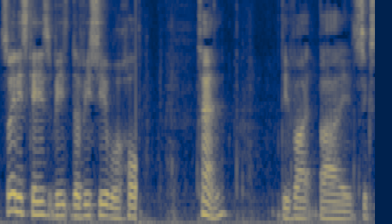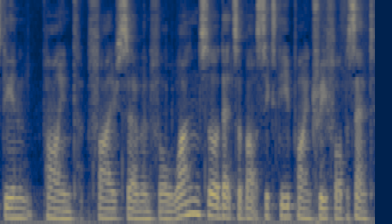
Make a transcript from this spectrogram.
So in this case, v the VC will hold 10 divided by 16.5741, so that's about 60.34%.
